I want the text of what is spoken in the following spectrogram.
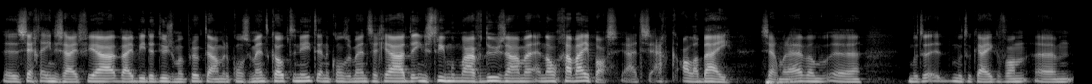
zegt enerzijds van, ja, wij bieden duurzame producten aan, maar de consument koopt er niet. En de consument zegt, ja, de industrie moet maar verduurzamen en dan gaan wij pas. Ja, het is eigenlijk allebei, zeg maar. Hè. We, moeten, moeten kijken van um,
